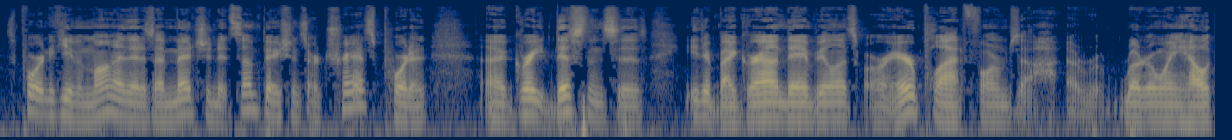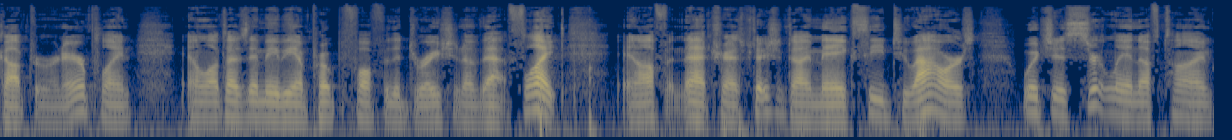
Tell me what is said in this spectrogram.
It's important to keep in mind that, as I mentioned, that some patients are transported uh, great distances either by ground ambulance or air platforms, a, a rotor wing helicopter or an airplane, and a lot of times they may be on propofol for the duration of that flight. And often that transportation time may exceed two hours, which is certainly enough time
